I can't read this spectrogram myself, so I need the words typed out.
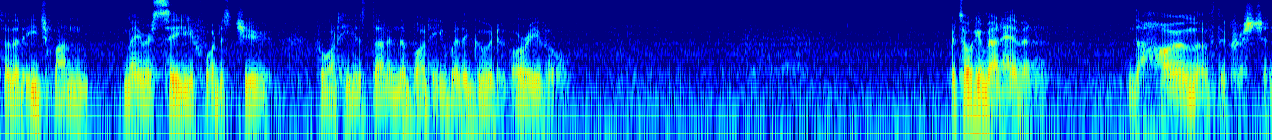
so that each one may receive what is due for what he has done in the body, whether good or evil. We're talking about heaven, the home of the Christian.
